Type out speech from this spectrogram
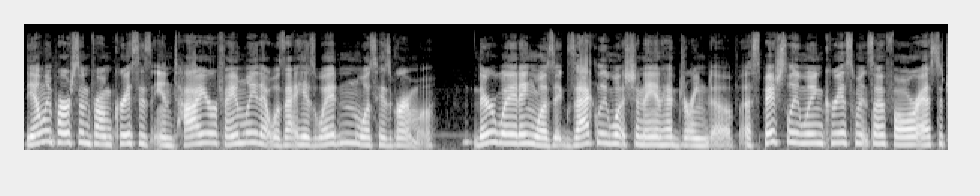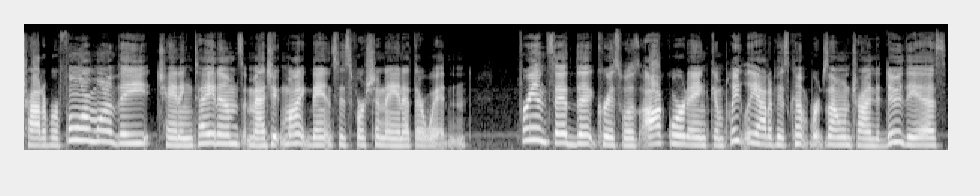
The only person from Chris's entire family that was at his wedding was his grandma. Their wedding was exactly what Shanann had dreamed of, especially when Chris went so far as to try to perform one of the Channing Tatum's Magic Mike dances for Shanann at their wedding. Friends said that Chris was awkward and completely out of his comfort zone trying to do this,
